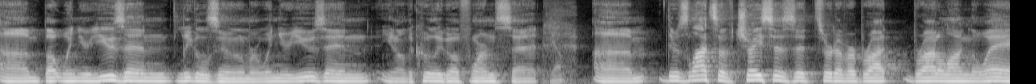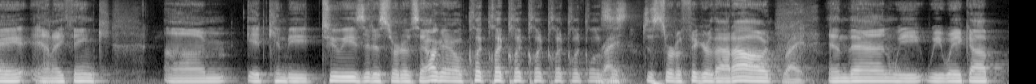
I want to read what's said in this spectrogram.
Um, but when you're using LegalZoom or when you're using, you know, the Cooley GO form set, Yep. Um, there's lots of choices that sort of are brought brought along the way, and I think um, it can be too easy to sort of say, okay, well, click, click, click, click, click, click. Let's Right. just, just sort of figure that out, Right. And then we we wake up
